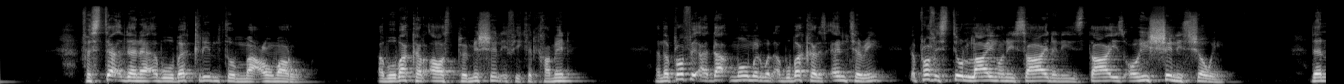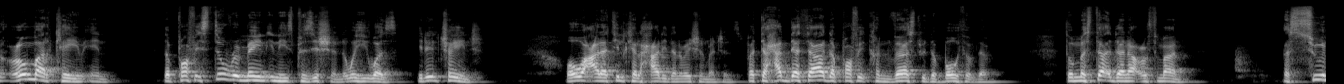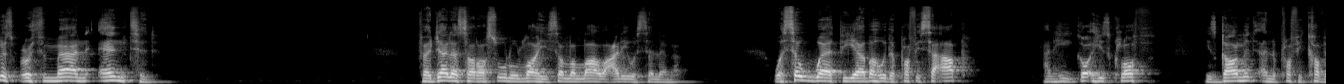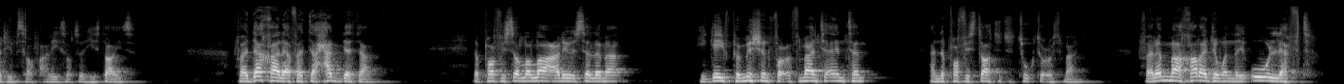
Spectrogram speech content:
فاستأذن أبو بكر ثم عمر. Abu Bakr asked permission if he could come in. And the Prophet at that moment when Abu Bakr is entering, the Prophet is still lying on his side and his thighs or his shin is showing. Then Umar came in. The Prophet still remained in his position, the way he was. He didn't change. وهو على تلك الحال the narration mentions. فتحدثا the Prophet conversed with the both of them. ثم استأذن عثمان. As soon as Uthman entered, فجلس رسول الله صلى الله عليه وسلم وسوى ثيابه the Prophet sat up and he got his cloth his garment and the Prophet covered himself عليه الصلاة والسلام his thighs فدخل فتحدث the Prophet صلى الله عليه وسلم he gave permission for Uthman to enter and the Prophet started to talk to Uthman فلما خرج when they all left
